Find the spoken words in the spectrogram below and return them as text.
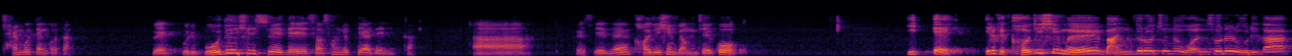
잘못된 거다. 왜? 우리 모든 실수에 대해서 성립해야 되니까. 아, 그래서 얘는 거짓인 명제고, 이때 이렇게 거짓임을 만들어주는 원소를 우리가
